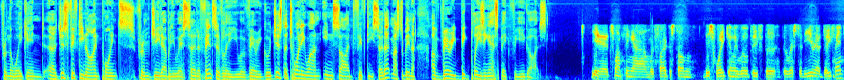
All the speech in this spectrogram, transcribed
from the weekend. Uh, just 59 points from GWS. So defensively, you were very good. Just the 21 inside 50. So that must have been a, a very big pleasing aspect for you guys. Yeah, it's one thing um, we're focused on this week, and we will do for the, the rest of the year. Our defence,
